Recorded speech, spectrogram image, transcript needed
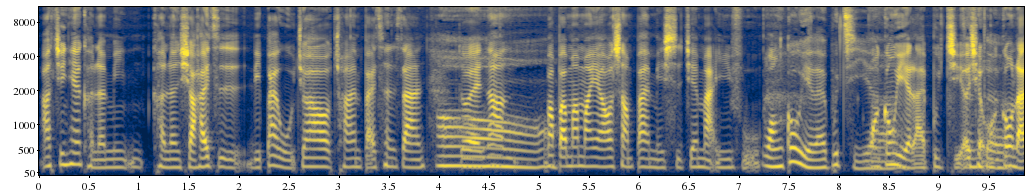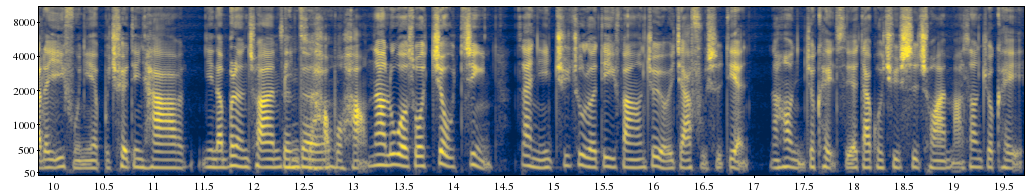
啊，今天可能明可能小孩子礼拜五就要穿白衬衫，哦、对，那爸爸妈妈要上班，没时间买衣服，网购也来不及啊，网购也来不及，而且网购来的衣服你也不确定它你能不能穿，品质好不好？那如果说就近在你居住的地方就有一家服饰店。然后你就可以直接带过去试穿，马上就可以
